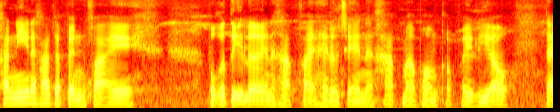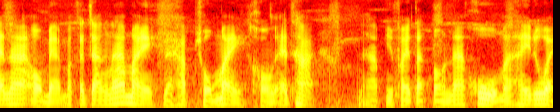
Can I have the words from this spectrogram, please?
คันนี้นะครับจะเป็นไฟ ปกติเลยนะครับ ไฟไฮโดรเจนนะครับ มาพร้อมกับไฟเลี้ยวด้านหน้าออกแบบมากระจังหน้าใหม่นะครับโฉมใหม่ของ a t t a นะครับมีไฟตัดหมอกหน้าคู่มาให้ด้วย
